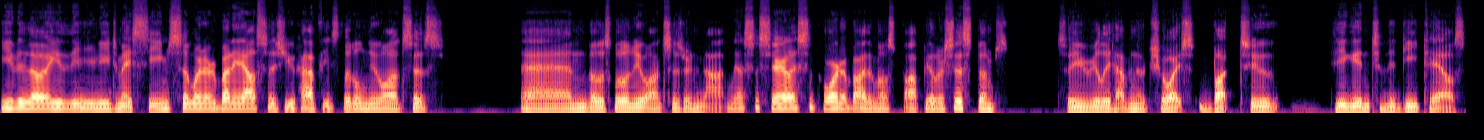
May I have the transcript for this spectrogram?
even though your needs may seem similar to everybody else's, you have these little nuances and those little nuances are not necessarily supported by the most popular systems. So you really have no choice but to dig into the details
